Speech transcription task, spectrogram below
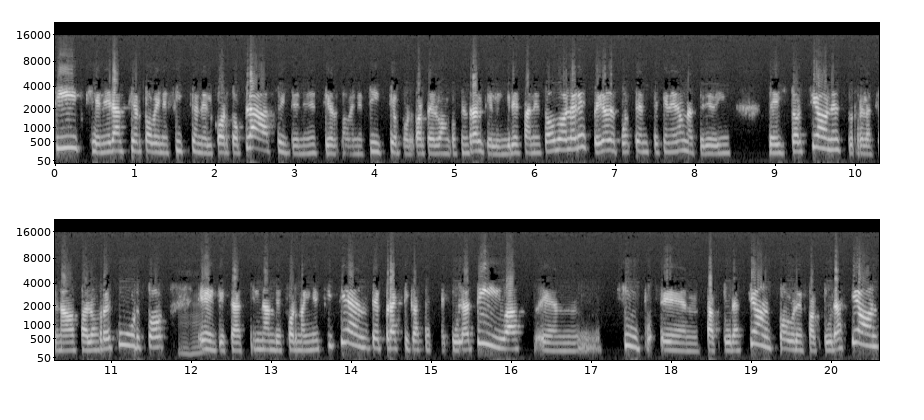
sí generan cierto beneficio en el corto plazo y tienen cierto beneficio por parte del Banco Central que le ingresan esos dólares, pero después se, genera una serie de, distorsiones relacionadas a los recursos eh, que se asignan de forma ineficiente, prácticas especulativas, en facturación, sobrefacturación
